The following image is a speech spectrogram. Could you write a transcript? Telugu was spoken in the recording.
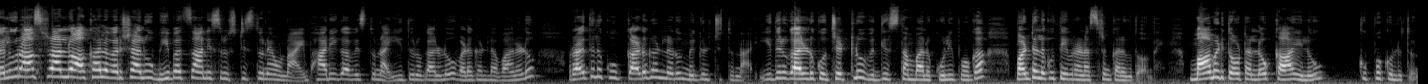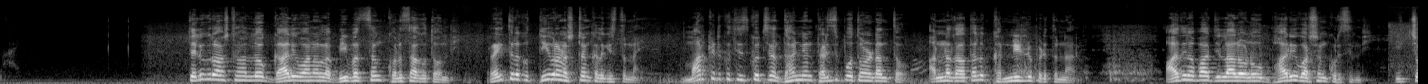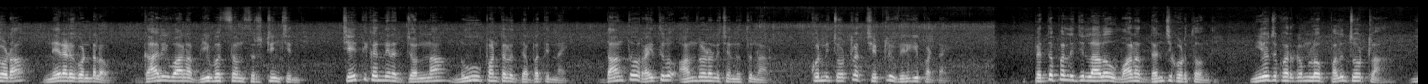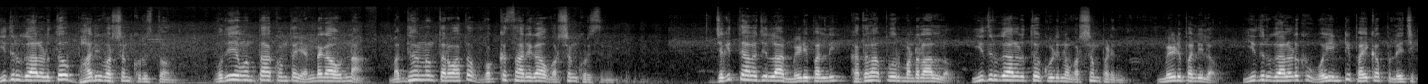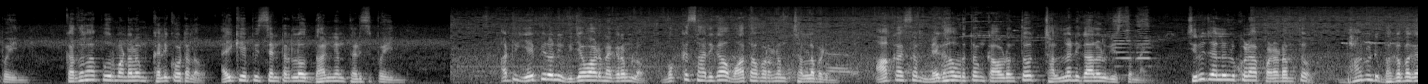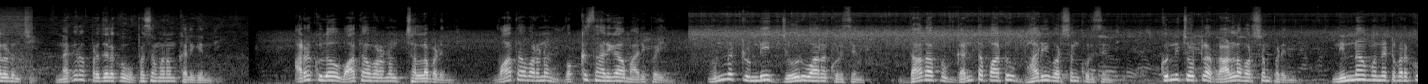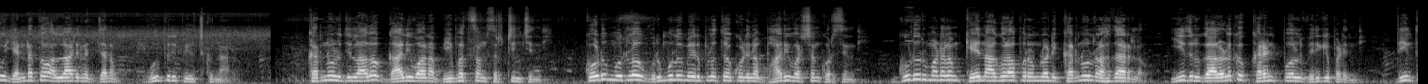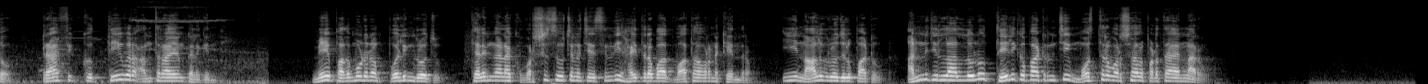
తెలుగు రాష్ట్రాల్లో అకాల వర్షాలు భీభత్సాన్ని సృష్టిస్తూనే ఉన్నాయి. భారీగా వేస్తున్న ఈదురుగాలులు వడగండ్ల వానలు రైతులకు కడగండ్లను మిగిల్చుతున్నాయి. ఈదురుగాలులకు చెట్లు విద్యుత్ స్తంభాలు కూలిపోగా పంటలకు తీవ్ర నష్టం కలుగుతోంది. మామిడి తోటల్లో కాయలు కుప్పకూలుతున్నాయి. తెలుగు రాష్ట్రాల్లో గాలివానల బీభత్సం కొనసాగుతోంది. రైతులకు తీవ్ర నష్టం కలిగిస్తున్నాయి. మార్కెట్కు తీసుకొచ్చిన ధాన్యం తడిసిపోతుండటంతో అన్నదాతలు కన్నీళ్ళు పెడుతున్నారు. ఆదిలాబాద్ జిల్లాలోనూ భారీ వర్షం కురిసింది. ఇచ్చోడ నేరడిగొండలో గాలివాన బీభత్సం సృష్టించింది. చేతికందిన జొన్న నువ్వు పంటలు దెబ్బతిన్నాయి. దాంతో రైతులు ఆందోళన చెందుతున్నారు. కొన్ని చోట్ల చెట్లు విరిగిపడ్డాయి. పెద్దపల్లి జిల్లాలో వాన దంచి కొడుతోంది. నియోజకవర్గంలో పలుచోట్ల ఈదురుగాలులతో భారీ వర్షం కురుస్తోంది. ఉదయమంతా కొంత ఎండగా ఉన్నా మధ్యాహ్నం తర్వాత ఒక్కసారిగా వర్షం కురిసింది. జగిత్యాల జిల్లా మేడిపల్లి కదలాపూర్ మండలాల్లో ఈదురుగాలులతో కూడిన వర్షం పడింది. మేడిపల్లిలో ఈదురుగాలులకు ఓ ఇంటి పైకప్పు లేచిపోయింది. కదలాపూర్ మండలం కలికోటలో ఐకేపీ సెంటర్లో ధాన్యం తడిసిపోయింది. అటు ఏపీలోని విజయవాడ నగరంలో ఒక్కసారిగా వాతావరణం చల్లబడింది. ఆకాశం మేఘావృతం కావడంతో చల్లని గాలులు వీస్తున్నాయి. చిరుజల్లులు కూడా పడడంతో భానుడి భగభగల నుంచి నగర ప్రజలకు ఉపశమనం కలిగింది. అరకులో వాతావరణం చల్లబడింది. వాతావరణం ఒక్కసారిగా మారిపోయింది. ఉన్నట్లుండి జోరువాన కురిసింది. దాదాపు గంట పాటు భారీ వర్షం కురిసింది. కొన్ని చోట్ల రాళ్ళ వర్షం పడింది. నిన్న మొన్నటి వరకు ఎండతో అల్లాడిన జనం ఊపిరి పీల్చుకున్నారు. కర్నూలు జిల్లాలో గాలివాన బీభత్సం సృష్టించింది. కోడుమూరులో ఉరుములు మెరుపులతో కూడిన భారీ వర్షం కురిసింది. గూడూరు మండలం కే. నాగులాపురంలోని కర్నూలు రహదారిలో ఈదురుగాలులకు కరెంట్ పోల్ విరిగిపడింది. దీంతో ట్రాఫిక్కు తీవ్ర అంతరాయం కలిగింది. మే పదమూడున పోలింగ్ రోజు తెలంగాణకు వర్ష సూచన చేసింది హైదరాబాద్ వాతావరణ కేంద్రం. ఈ నాలుగు రోజుల పాటు అన్ని జిల్లాల్లోనూ తేలికపాటి నుంచి మోస్తరు వర్షాలు పడతాయన్నారు.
